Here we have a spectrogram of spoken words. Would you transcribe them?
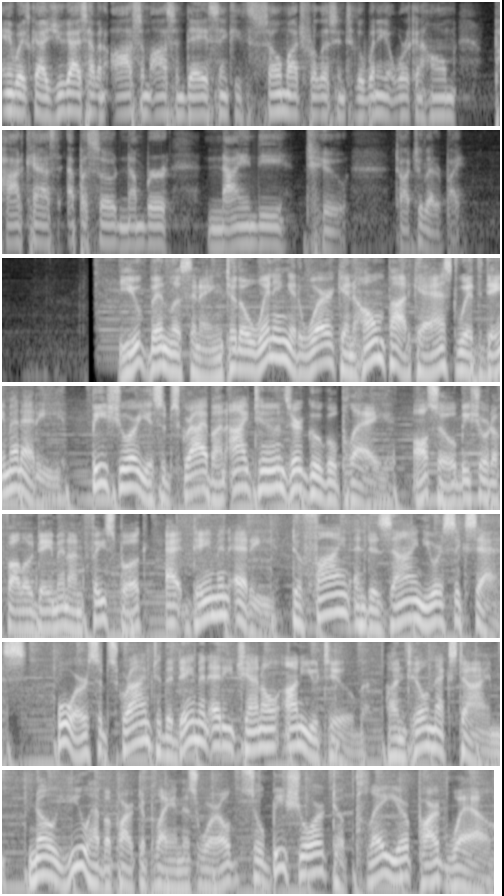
anyways, guys, you guys have an awesome, awesome day. Thank you so much for listening to the Winning at Work and Home podcast, episode number 92. Talk to you later. Bye. You've been listening to the Winning at Work and Home podcast with Damon Eddy. Be sure you subscribe on iTunes or Google Play. Also, be sure to follow Damon on Facebook at Damon Eddy. Define and design your success. Or subscribe to the Damon Eddy channel on YouTube. Until next time, know you have a part to play in this world, so be sure to play your part well.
